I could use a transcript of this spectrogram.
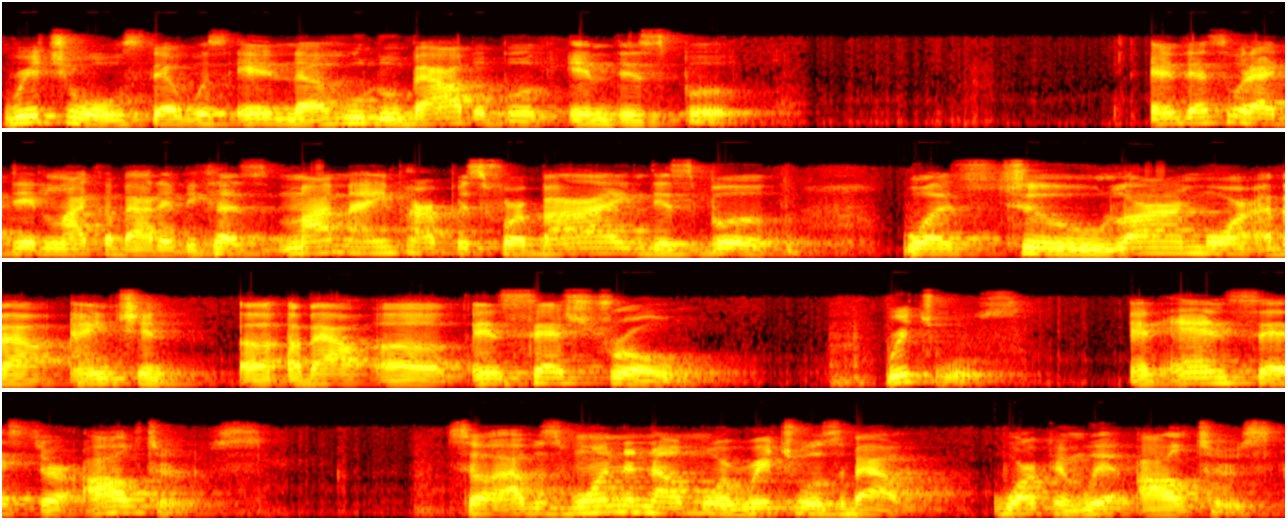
rituals that was in the Hoodoo Bible book in this book. And that's what I didn't like about it because my main purpose for buying this book was to learn more about ancient, uh, about uh, ancestral rituals and ancestor altars. So I was wanting to know more rituals about working with altars.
